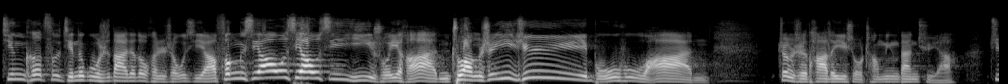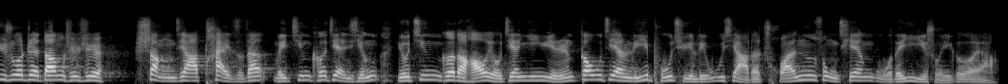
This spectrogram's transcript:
荆轲刺秦的故事大家都很熟悉啊，“风萧萧兮易水寒，壮士一去不复返”，正是他的一首成名单曲啊。据说这当时是上家太子丹为荆轲践行，由荆轲的好友兼音乐人高渐离谱曲留下的传颂千古的易水歌呀。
